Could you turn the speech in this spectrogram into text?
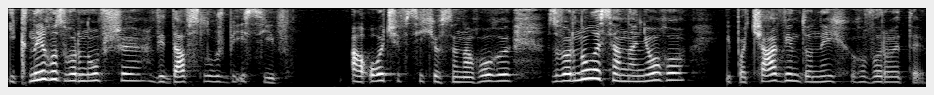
І книгу, згорнувши, віддав службі і сів, а очі всіх у синагоги звернулися на нього, і почав він до них говорити.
